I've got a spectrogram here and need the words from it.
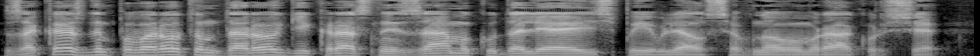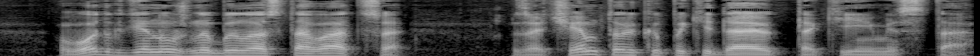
За каждым поворотом дороги Красный замок, удаляясь, появлялся в новом ракурсе. Вот где нужно было оставаться. Зачем только покидают такие места?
